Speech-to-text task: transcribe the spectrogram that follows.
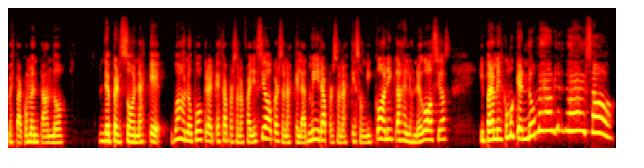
me está comentando de personas que, wow, no puedo creer que esta persona falleció, personas que la admira, personas que son icónicas en los negocios. Y para mí es como que no me hables de eso,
